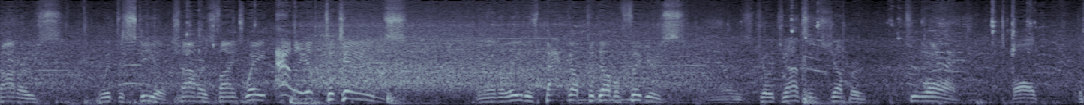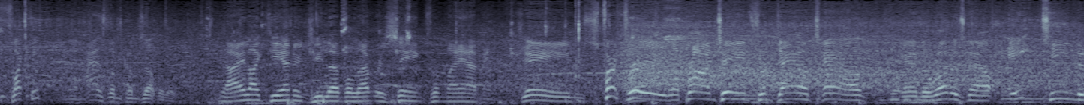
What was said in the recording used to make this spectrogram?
Chalmers with the steal. Chalmers finds Wade. Alley up to James. And the lead is back up to double figures. As Joe Johnson's jumper too long. Ball deflected, Haslem comes up with it. Yeah, I like the energy level that we're seeing from Miami. James for three. LeBron James from downtown. And the run is now 18 to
